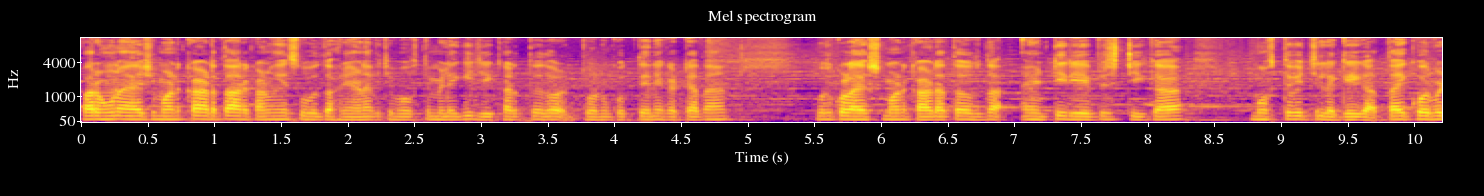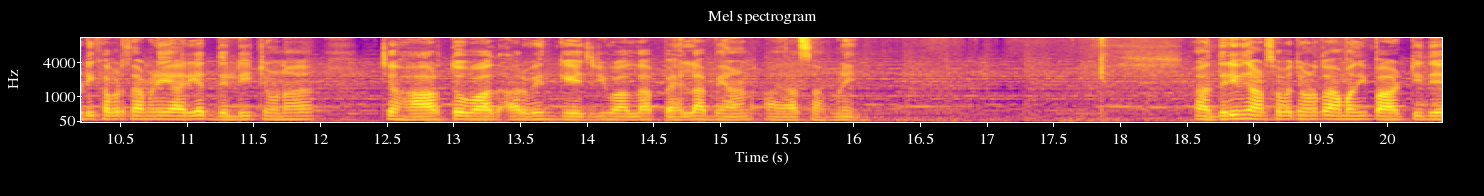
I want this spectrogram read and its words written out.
ਪਰ ਹੁਣ ਆਯੁਸ਼ਮਾਨ ਕਾਰਡ ਧਾਰਕਾਂ ਨੂੰ ਇਹ ਸਹੂਲਤ ਹਰਿਆਣਾ ਵਿੱਚ ਮੁਫਤ ਮਿਲੇਗੀ। ਜੇਕਰ ਤੁਹਾ- ਤੁਹਾਨੂੰ ਕੁੱਤੇ ਨੇ ਕੱਟਿਆ ਤਾਂ ਉਸ ਕੋਲ ਆਯੁਸ਼ਮਾਨ ਕਾਰਡ ਆ ਤਾਂ ਉਸ ਦਾ ਐਂਟੀ ਰੇਬਿਸ ਟੀਕਾ ਮੁਫਤ ਵਿੱਚ ਲੱਗੇਗਾ। ਤਾਂ ਇੱਕ ਹੋਰ ਵੱਡੀ ਖਬਰ ਸਾਹਮਣੇ ਆ ਰਹੀ ਹੈ। ਦਿੱਲੀ ਚੋਣਾਂ 'ਚ ਹਾਰ ਤੋਂ ਬਾਅਦ ਅਰਵਿੰਦ ਕੇਜਰੀਵਾਲ ਦਾ ਪਹਿਲਾ ਬਿਆਨ ਆਇਆ ਸਾਹਮਣੇ। ਦਿੱਲੀ ਵਿਧਾਨ ਸਭਾ ਚੋਣਾਂ ਤੋਂ ਆਮ ਆਦਮੀ ਪਾਰਟੀ ਦੇ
